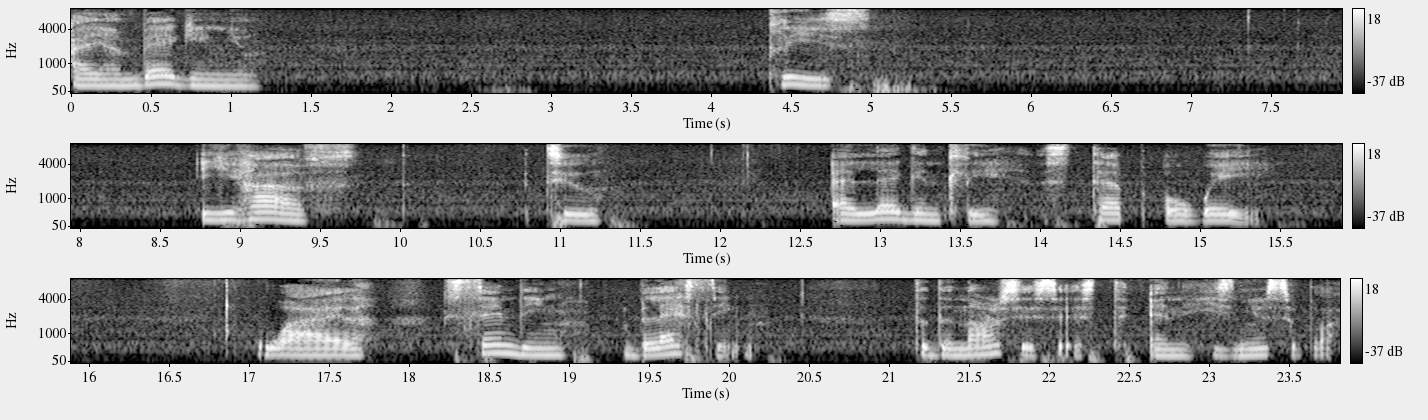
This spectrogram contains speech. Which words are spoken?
I am begging you. Please. You have to elegantly step away while sending blessing to the narcissist and his new supply.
